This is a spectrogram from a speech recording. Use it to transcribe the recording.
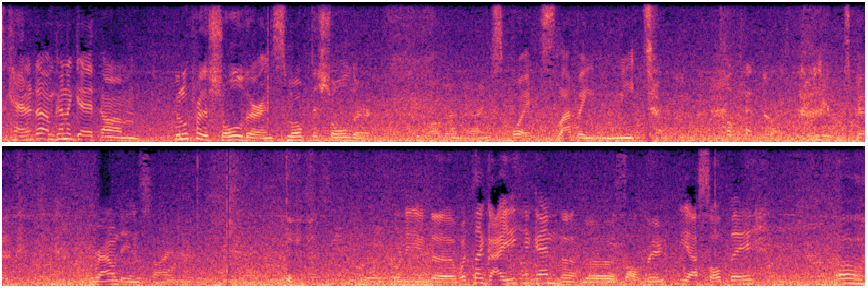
to Canada, I'm gonna get um, I'm gonna look for the shoulder and smoke the shoulder. Oh this boy slapping meat. it's good. Round inside. What do you the? What's that guy again? The The Salt Bae. yeah, Salt Bae. Oh.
